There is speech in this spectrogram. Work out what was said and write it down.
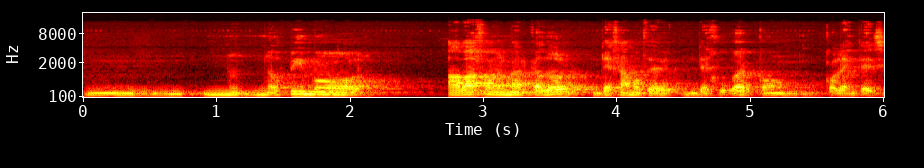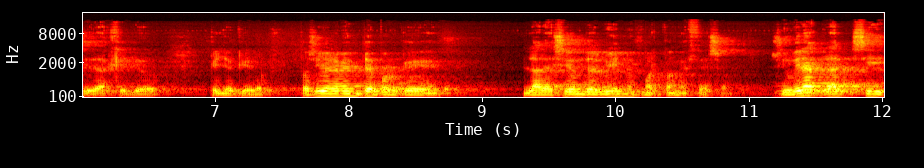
mm, nos vimos abajo en el marcador, dejamos de, de jugar con, con la intensidad que yo, que yo quiero. Posiblemente porque la lesión de Luis nos marcó en exceso. Si hubiera, la- si,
